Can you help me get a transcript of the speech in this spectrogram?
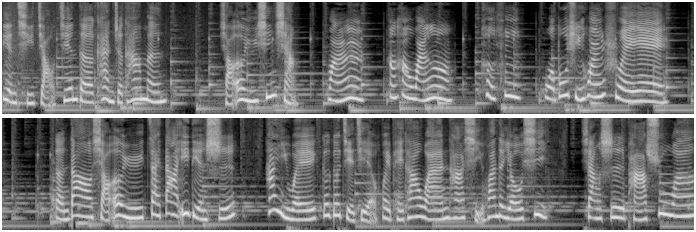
踮起脚尖的看着他们。小鳄鱼心想：玩啊，好好玩哦！可是我不喜欢水耶。等到小鳄鱼再大一点时，他以为哥哥姐姐会陪他玩他喜欢的游戏，像是爬树啊，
